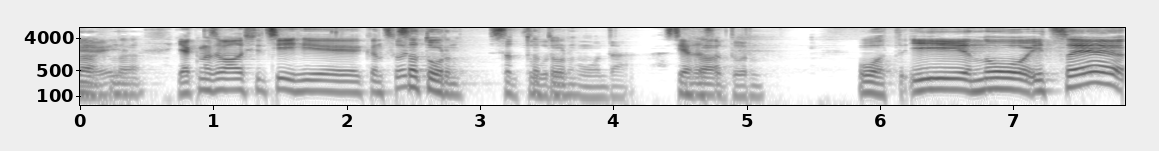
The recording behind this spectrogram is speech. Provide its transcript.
Да, да. Як називалася у Sega консоль? Сатурн. Сатурн. Сатурн. О, да. Sega да. От, і ну, і це,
